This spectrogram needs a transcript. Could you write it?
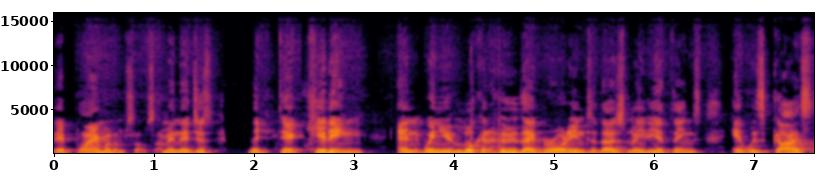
they're playing with themselves. I mean, they're just they're, they're kidding. And when you look at who they brought into those media things, it was guys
